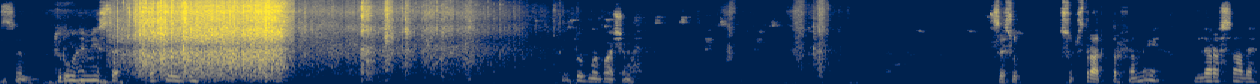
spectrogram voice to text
Це друге місце посилки. І тут ми бачимо. Це суб- субстрат торфяний для розсади.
